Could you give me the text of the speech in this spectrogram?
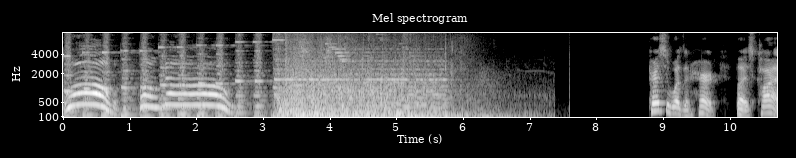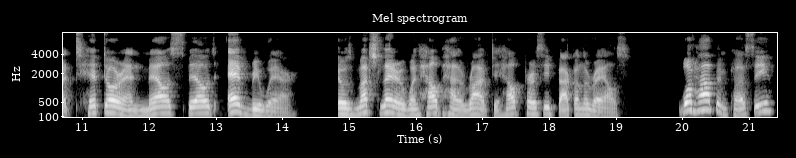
Whoa! Oh Percy wasn't hurt, but his car had tipped over and mail spilled everywhere. It was much later when help had arrived to help Percy back on the rails. What happened, Percy?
